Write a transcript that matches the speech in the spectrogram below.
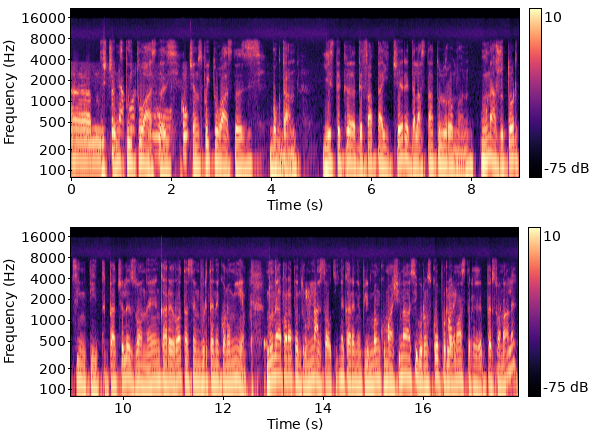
Uh, deci ce îmi spui tu astăzi, cu... ce îmi spui tu astăzi, Bogdan, este că, de fapt, ai cere de la statul român un ajutor țintit pe acele zone în care roata se învârte în economie. Nu neapărat pentru exact. mine sau tine care ne plimbăm cu mașina, sigur, în scopurile Corect. noastre personale,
